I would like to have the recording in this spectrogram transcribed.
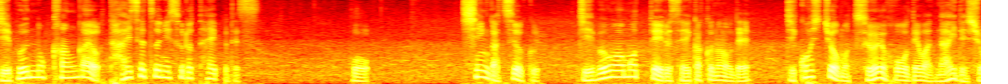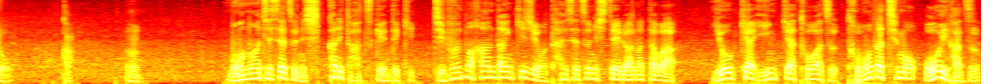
自分の考えを大切にするタイプです。う。芯が強く、自分を持っている性格なので、自己主張も強い方ではないでしょうか。うん。物おじせずにしっかりと発言でき、自分の判断基準を大切にしているあなたは、陽キャ陰キャ問わず友達も多いはず。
